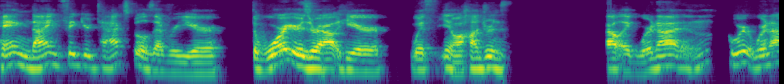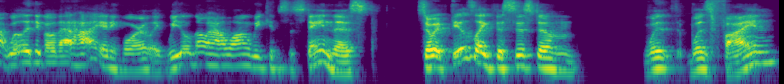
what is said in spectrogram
paying nine figure tax bills every year. The Warriors are out here with you know 100 out like we're not mm, we're we're not willing to go that high anymore. Like we don't know how long we can sustain this. So it feels like the system was was fine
